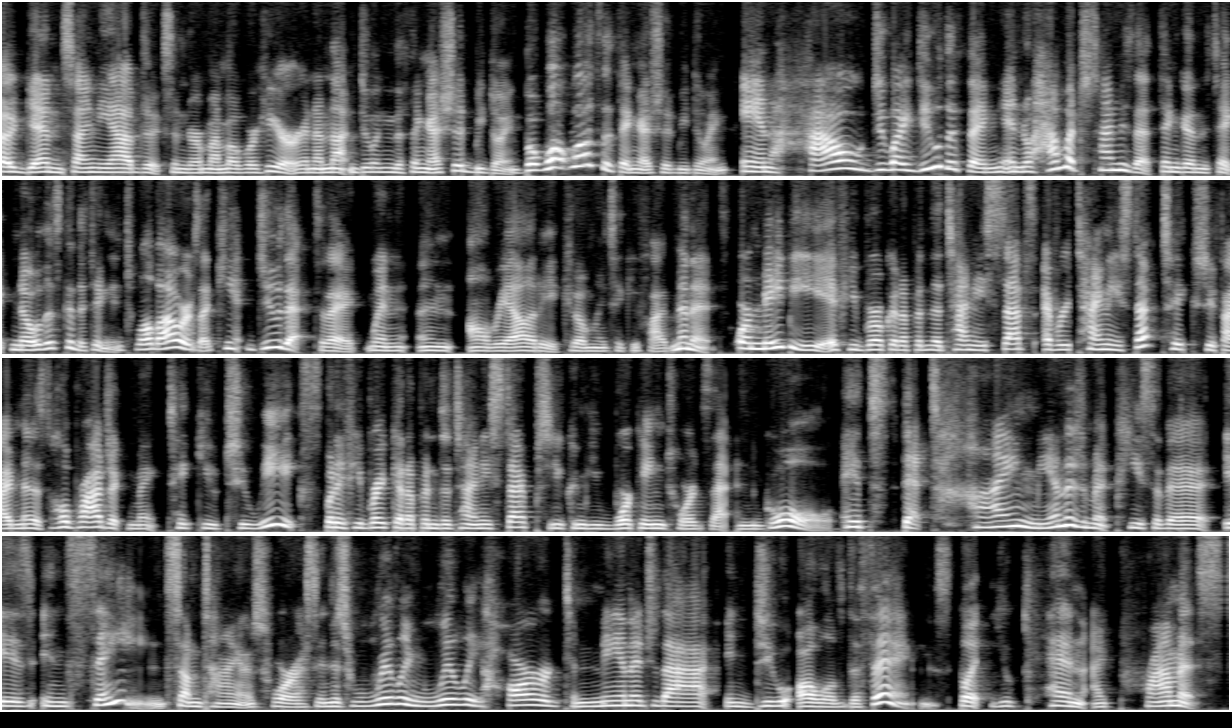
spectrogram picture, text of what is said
Again, shiny object syndrome. I'm over here and I'm not doing the thing I should be doing. But what was the thing I should be doing? And how do I do the thing? And how much time is that thing going to take? No, this is going to take me 12 hours. I can't do that today. When in all reality, it could only take you five minutes. Or maybe if you broke it up into tiny steps, every tiny step takes you five minutes. The whole project might take you two weeks. But if you break it up into tiny steps, you can be working towards that end goal. It's that time management piece of it is insane sometimes for us. And it's really, really hard to manage that and do all of the things. But you can, I promise.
